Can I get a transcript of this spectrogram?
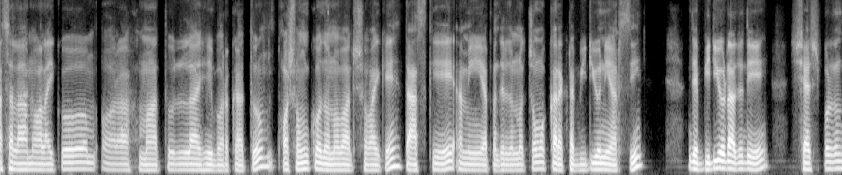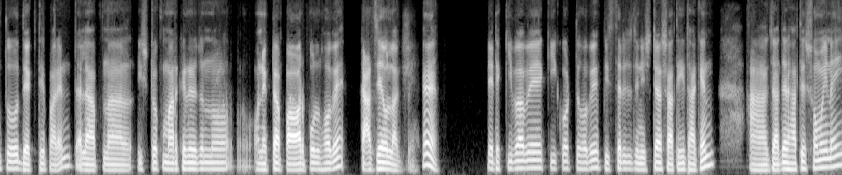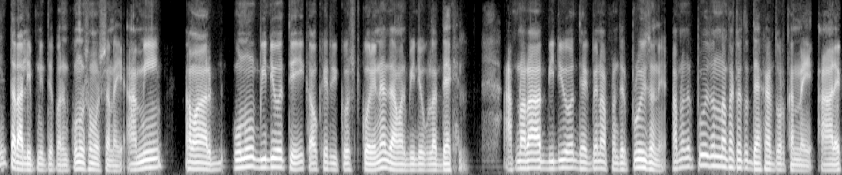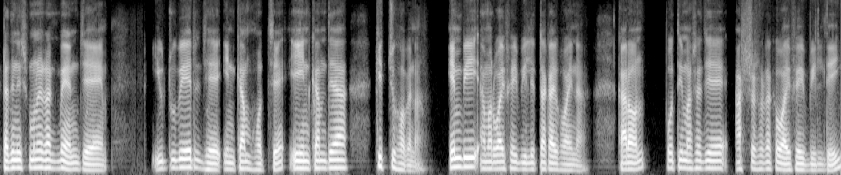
আসসালামু আলাইকুম ও রাহমাতুল্লাহি বরকাতু। অসংখ্য ধন্যবাদ সবাইকে। তা আজকে আমি আপনাদের জন্য চমৎকার একটা ভিডিও নিয়ে আসছি। যে ভিডিওটা যদি শেষ পর্যন্ত দেখতে পারেন, তাহলে আপনার স্টক মার্কেটের জন্য অনেকটা পাওয়ারফুল হবে, কাজেও লাগবে হ্যাঁ? এটা কীভাবে, কি করতে হবে, বিস্তারিত জিনিসটা সাথেই থাকেন। আর যাদের হাতে সময় নাই, তারা লিপ নিতে পারেন, কোনো সমস্যা নাই। আমি আমার কোনো ভিডিওতেই কাউকে রিকোয়েস্ট করি না যে আমার ভিডিওগুলো দেখেন। আপনারা ভিডিও দেখবেন আপনাদের প্রয়োজনে। আপনাদের প্রয়োজন না থাকলে তো দেখার দরকার নাই। আর একটা জিনিস মনে রাখবেন যে, ইউটিউবের যে ইনকাম হচ্ছে, এই ইনকাম দেয়া কিচ্ছু হবে না। এমবি আমার ওয়াইফাই বিলের টাকায় হয় না। কারণ প্রতি মাসে যে আটশোশো টাকা ওয়াইফাই বিল দেই,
